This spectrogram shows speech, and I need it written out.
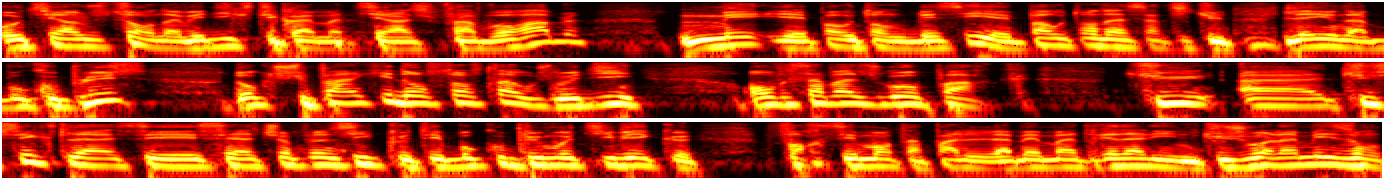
au tirage au sort on avait dit que c'était quand même un tirage favorable mais il n'y avait pas autant de blessés il n'y avait pas autant d'incertitudes. Là il y en a beaucoup plus. Donc je suis pas inquiet dans ce sens-là où je me dis on, ça va jouer au parc. Tu euh, tu sais que c'est la Champions League que tu es beaucoup plus motivé que forcément t'as pas la même adrénaline. Tu joues à la maison.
